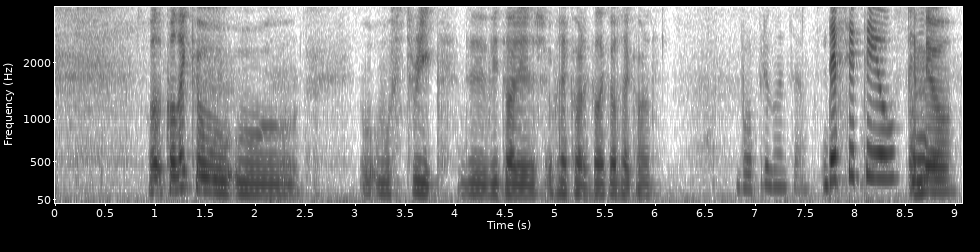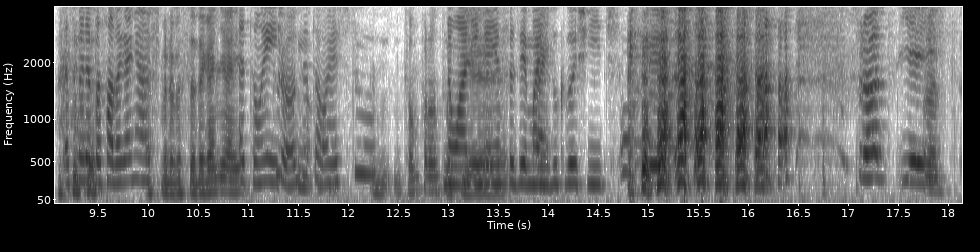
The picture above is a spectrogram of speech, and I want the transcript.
Qual, é que é o, o, o, streak de vitórias? O recorde? Qual é que é o recorde? Boa pergunta. Deve ser teu. Tu, É meu. A semana passada ganhaste. A semana passada ganhei. Então é isto. Pronto, não, então és tu. Então pronto. não há ninguém é... a fazer mais do que dois seguidos. Pronto, e é Pronto. isto.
